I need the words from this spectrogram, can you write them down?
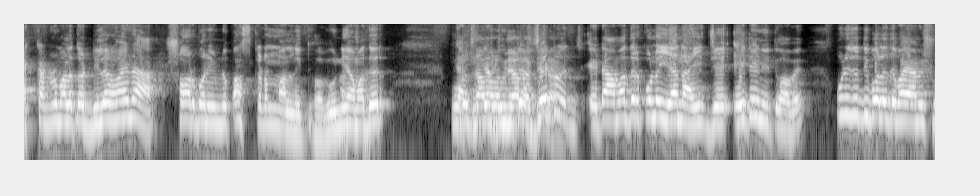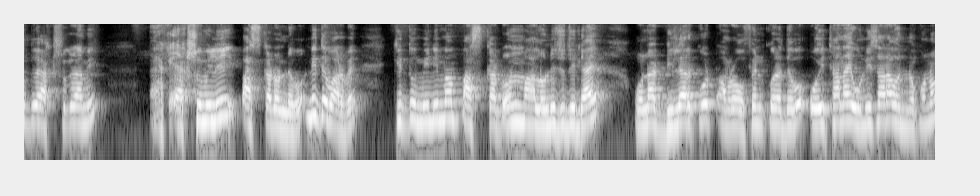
এক কার্টন মালে তো ডিলার হয় না সর্বনিম্ন পাঁচ কার্টন মাল নিতে হবে। উনি আমাদের এটা আমাদের কোনো ইয়া নাই যে এইটাই নিতে হবে। উনি যদি বলে যে ভাই আমি শুধু একশো গ্রামই একশো মিলি পাঁচ কার্টন নেব নিতে পারবে। কিন্তু মিনিমাম পাঁচ কার্টন মাল উনি যদি নেয় ওনার ডিলার কোড আমরা ওপেন করে দেবো। ওই থানায় উনি ছাড়া অন্য কোনো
